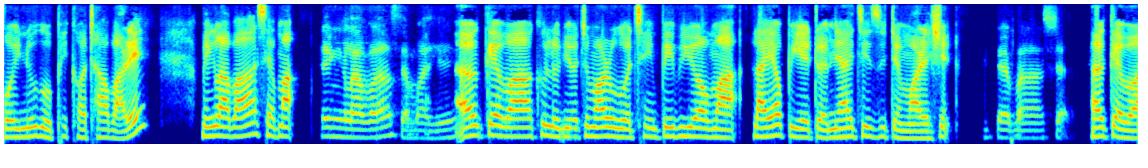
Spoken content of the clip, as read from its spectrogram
ဘွိုင်နူးကိုဖိတ်ခေါ်ထားပါတယ်။မင်္ဂလာပါဆရာမ မင်္ဂလာပါဆရာမရေ။ဟုတ်ကဲ့ပါအခုလိုမျိုးကျမတို့ကိုအချိန်ပေးပြီးတော့မှလာရောက်ပေးရတဲ့အတွက်အများကြီးကျေးဇူးတင်ပါတယ်ရှင်။ကဲပါဆက်ဟုတ်ကဲ့ပါ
